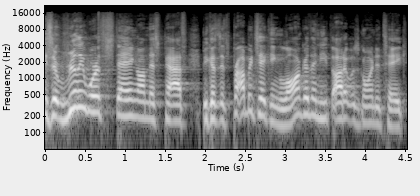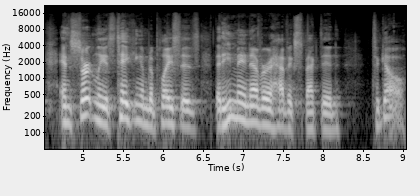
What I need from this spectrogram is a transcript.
Is it really worth staying on this path? Because it's probably taking longer than he thought it was going to take, and certainly it's taking him to places that he may never have expected to go.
